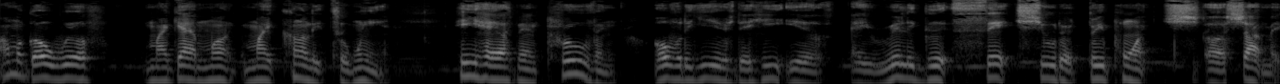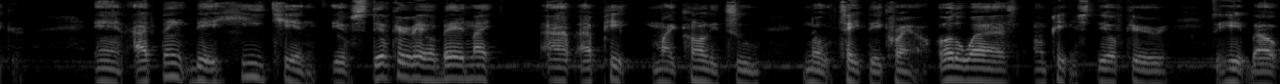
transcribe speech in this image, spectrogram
I'm gonna go with my guy Monk Mike Conley to win. He has been proven over the years that he is a really good set shooter, three point sh- uh, shot maker. And I think that he can, if Steph Curry have a bad night, I, I pick Mike Conley to you know, take that crown. Otherwise, I'm picking Steph Curry to hit about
